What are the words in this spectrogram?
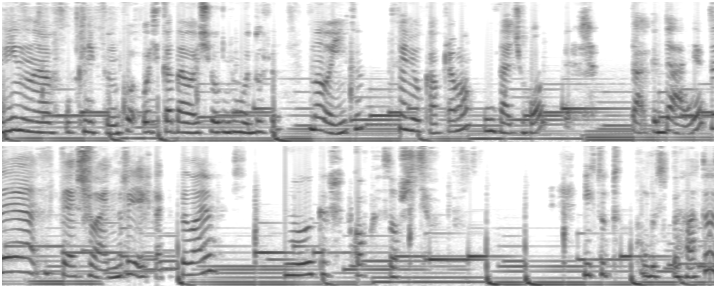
він е, в кліпінку. Ось казала, що в нього дуже маленька, така прямо, не знаю чого. Так, далі. Це теж лайнери, я їх так називаю. Велика шапковка зошитів. Їх тут дуже багато.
